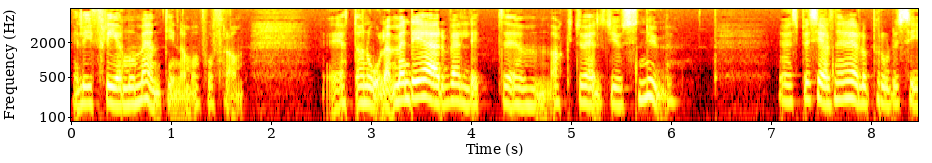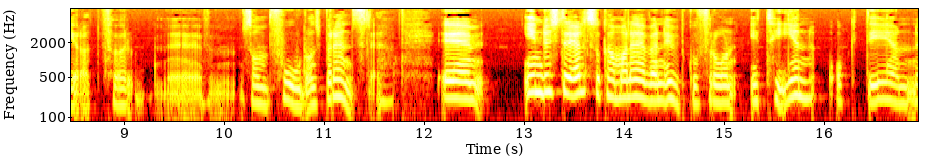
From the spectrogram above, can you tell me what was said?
eller i fler moment innan man får fram etanolen. Men det är väldigt eh, aktuellt just nu. Eh, speciellt när det gäller att producera för, eh, som fordonsbränsle. Eh, industriellt så kan man även utgå från eten och det är en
